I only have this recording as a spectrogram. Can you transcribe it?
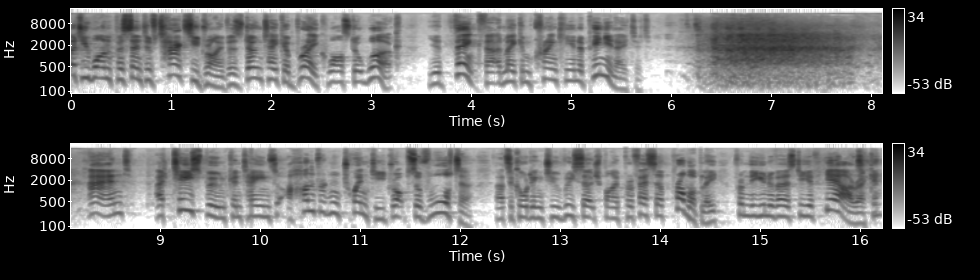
31% of taxi drivers don't take a break whilst at work. You'd think that'd make them cranky and opinionated. and a teaspoon contains 120 drops of water. That's according to research by Professor, probably, from the University of... Yeah, I reckon.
